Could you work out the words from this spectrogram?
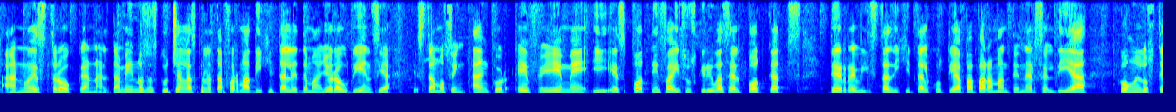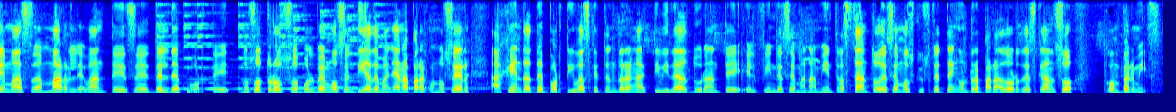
a nuestro canal. También nos escuchan las plataformas digitales de mayor audiencia. Estamos en Anchor FM y Spotify. Suscríbase al podcast de Revista Digital Jutiapa para mantenerse el día con los temas más relevantes eh, del deporte. Nosotros volvemos el día de mañana para conocer agendas deportivas que tendrán actividad durante el fin de semana. Mientras tanto, deseamos que usted tenga un reparador descanso con permiso.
